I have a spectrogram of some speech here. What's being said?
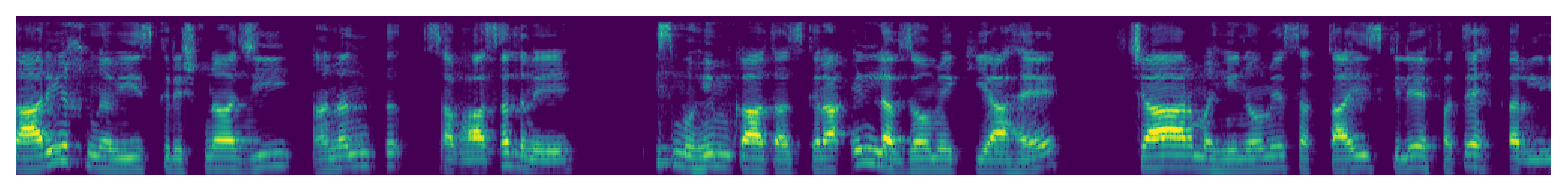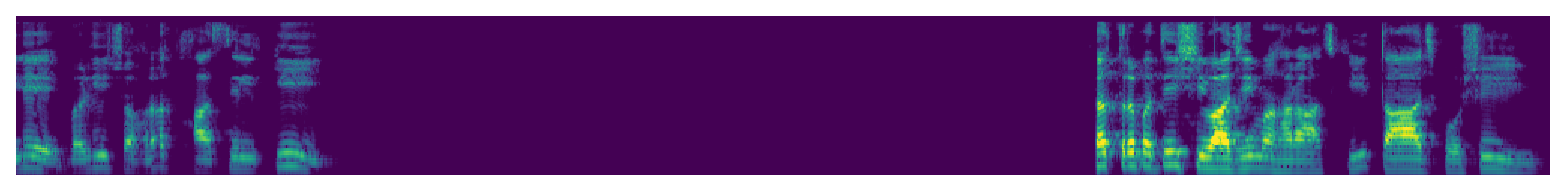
तारीख नवीस कृष्णा जी अनंत सभासद ने इस मुहिम का तस्करा इन लफ्जों में किया है, चार महीनों में 27 किले फतेह कर लिए, बड़ी शोहरत हासिल की। छत्रपति शिवाजी महाराज की ताजपोशी।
